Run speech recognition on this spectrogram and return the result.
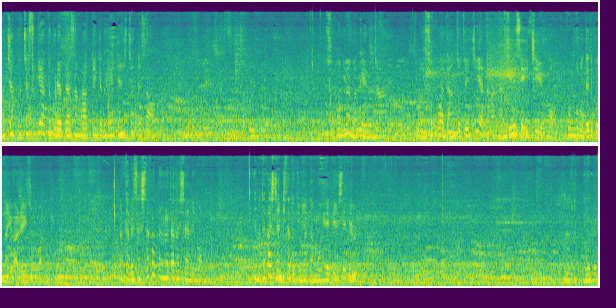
むちゃくちゃ好きやったクレープ屋さんがあってんけど閉店しちゃってさ。には負けるな。もうそこはダントツ1位やからな。人生1位よもう今後も出てこないよあれ以上は。まあ食べさせたかったな高橋ちゃんにも。でも高橋ちゃん来た時にはなもう閉店しててんうん。おいし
